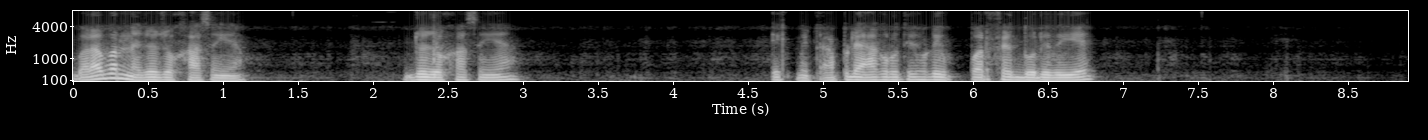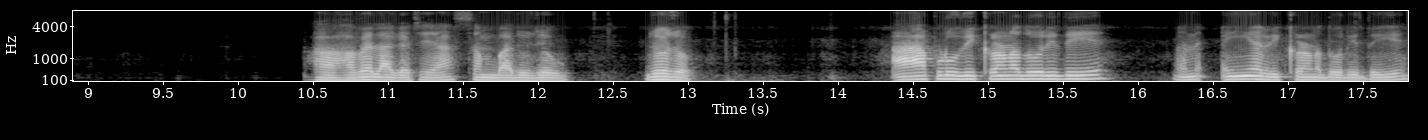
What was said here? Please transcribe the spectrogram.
બરાબર ને? જોજો ખાસ અહીંયા. જોજો ખાસ અહીંયા. એક મિનિટ. આપણે આકૃતિ થોડી પરફેક્ટ દોરી દઈએ. હા, હવે લાગે છે આ સંબાજુ જેવું. જોજો. આ આપણું વિકર્ણ દોરી દઈએ અને અહીંયા વિકર્ણ દોરી દઈએ.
